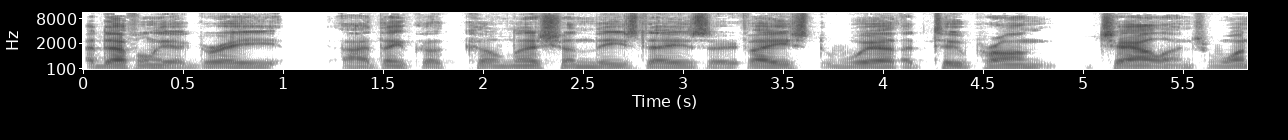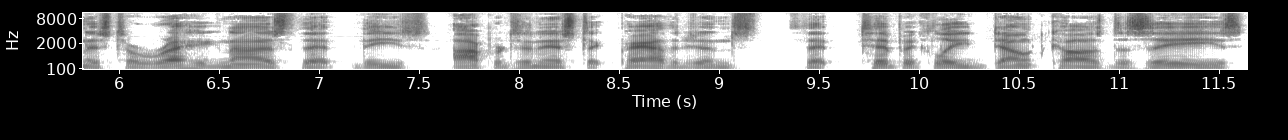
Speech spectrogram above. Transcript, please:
I definitely agree. I think the clinician these days are faced with a two pronged challenge. One is to recognize that these opportunistic pathogens that typically don't cause disease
